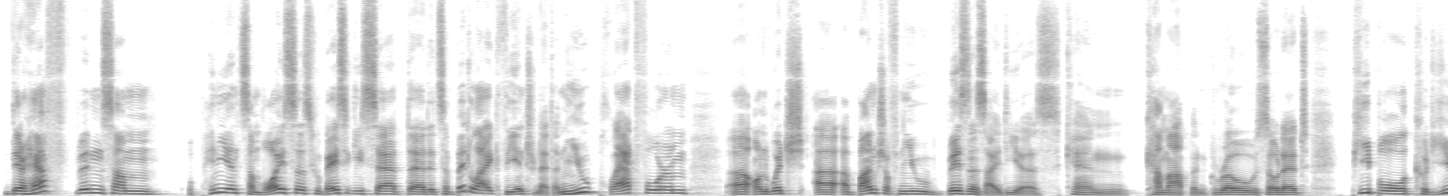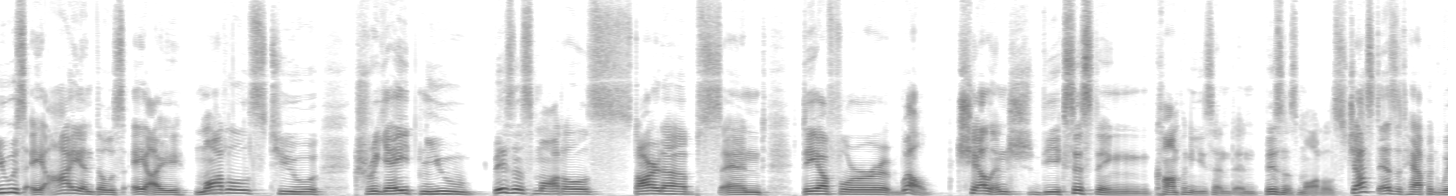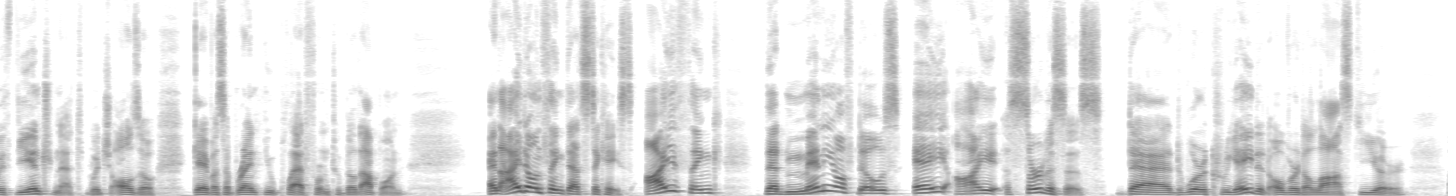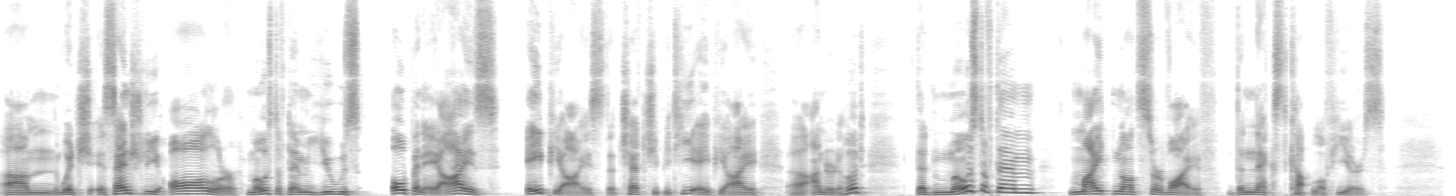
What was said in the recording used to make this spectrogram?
there have been some opinions, some voices who basically said that it's a bit like the internet, a new platform uh, on which uh, a bunch of new business ideas can come up and grow so that people could use AI and those AI models to create new business models, startups, and therefore, well, challenge the existing companies and, and business models, just as it happened with the internet, which also gave us a brand new platform to build up on. And I don't think that's the case. I think that many of those AI services that were created over the last year, um, which essentially all or most of them use OpenAI's APIs, the ChatGPT API uh, under the hood, that most of them might not survive the next couple of years.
